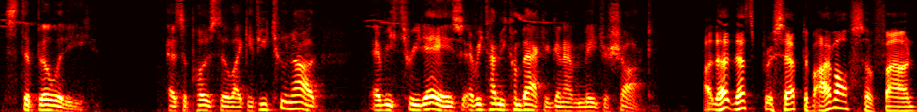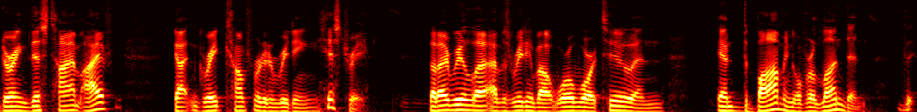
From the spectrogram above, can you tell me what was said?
stability, as opposed to like if you tune out every three days, every time you come back, you're going to have a major shock. Uh, that, that's perceptive. I've also found during this time I've gotten great comfort in reading history. That I realized I was reading about World War II and and the bombing over London. The,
